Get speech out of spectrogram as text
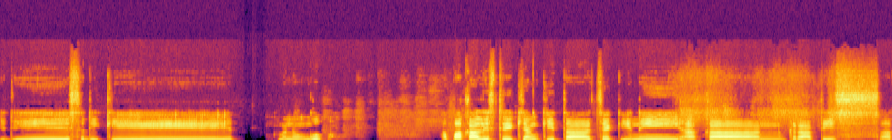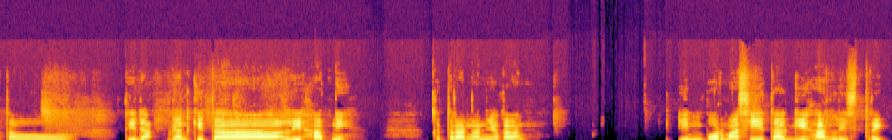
jadi sedikit menunggu apakah listrik yang kita cek ini akan gratis atau tidak? Dan kita lihat nih keterangannya kawan. Informasi tagihan listrik.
